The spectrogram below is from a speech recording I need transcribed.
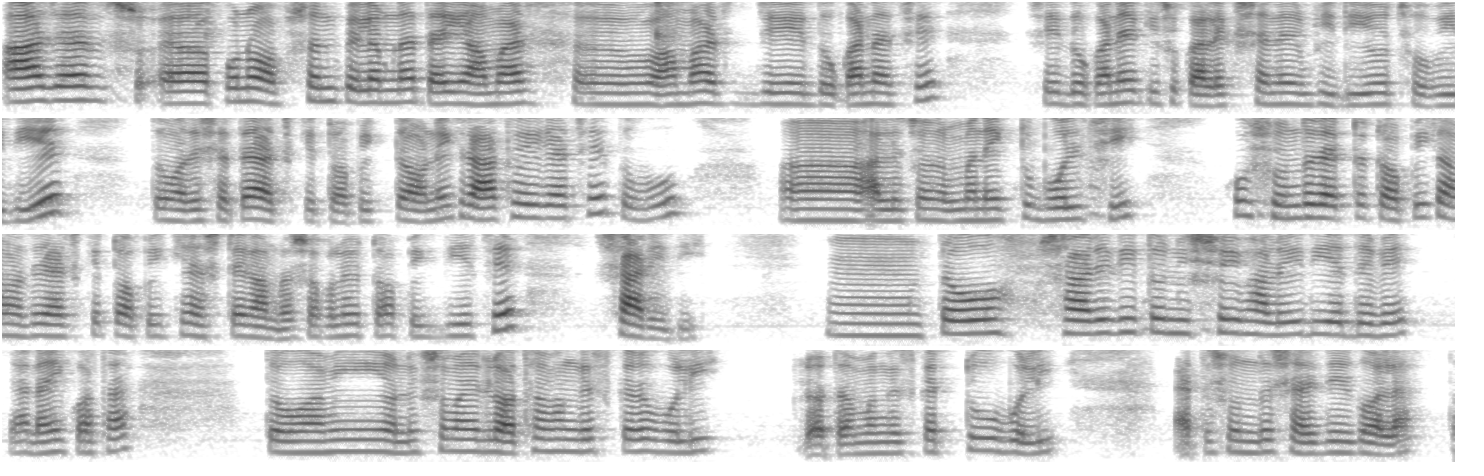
আজ আর কোনো অপশন পেলাম না, তাই আমার আমার যে দোকান আছে, সেই দোকানের কিছু কালেকশানের ভিডিও ছবি দিয়ে তোমাদের সাথে আজকে টপিকটা অনেক রাত হয়ে গেছে, তবু আলোচনা মানে একটু বলছি, খুব সুন্দর একটা টপিক আমাদের আজকে টপিক হ্যাশট্যাগ আমরা সকলের টপিক দিয়েছে শাড়িদি তো শাড়িদি তো নিশ্চয়ই ভালোই দিয়ে দেবে, জানাই কথা। তো আমি অনেক সময় লতা মঙ্গেশকরও বলি, লতা মঙ্গেশকর টু বলি। এত সুন্দর শাড়িদির গলা। তো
